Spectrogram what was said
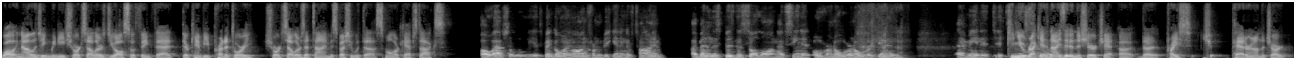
While acknowledging we need short sellers, do you also think that there can be predatory short sellers at time, especially with the smaller cap stocks? Oh, absolutely. It's been going on from the beginning of time. I've been in this business so long, I've seen it over and over and over again. I mean, it, it's. Can you recognize you know, it in the share chat, uh, the price ch- pattern on the chart?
